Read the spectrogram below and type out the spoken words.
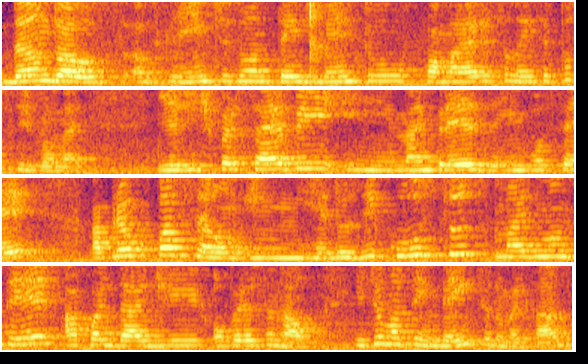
dando aos, aos clientes um atendimento com a maior excelência possível, né? E a gente percebe na empresa e em você a preocupação em reduzir custos, mas manter a qualidade operacional. Isso é uma tendência no mercado?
